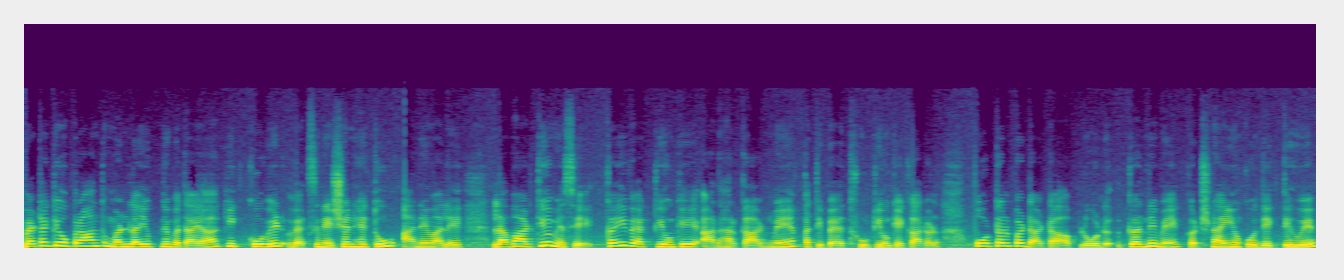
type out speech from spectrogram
बैठक के उपरांत मंडलायुक्त ने बताया कि कोविड वैक्सीनेशन हेतु आने वाले लाभार्थियों में से कई व्यक्तियों के आधार कार्ड में कतिपय त्रुटियों के कारण पोर्टल पर डाटा अपलोड करने में कठिनाइयों को देखते हुए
